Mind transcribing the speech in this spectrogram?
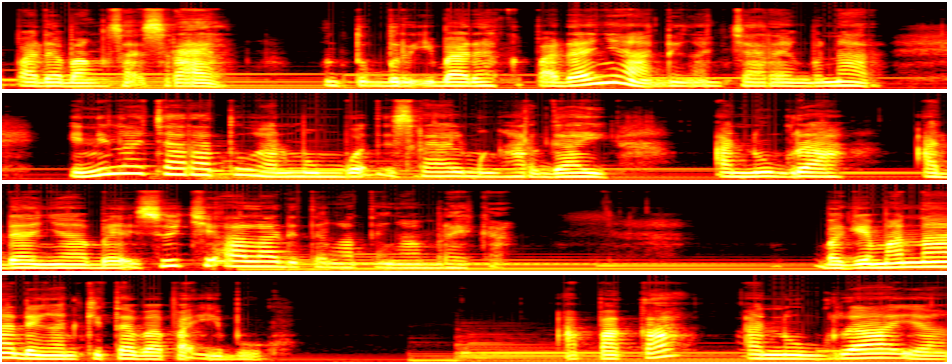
kepada bangsa Israel untuk beribadah kepadanya dengan cara yang benar. Inilah cara Tuhan membuat Israel menghargai anugerah adanya baik suci Allah di tengah-tengah mereka. Bagaimana dengan kita Bapak Ibu? Apakah anugerah yang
